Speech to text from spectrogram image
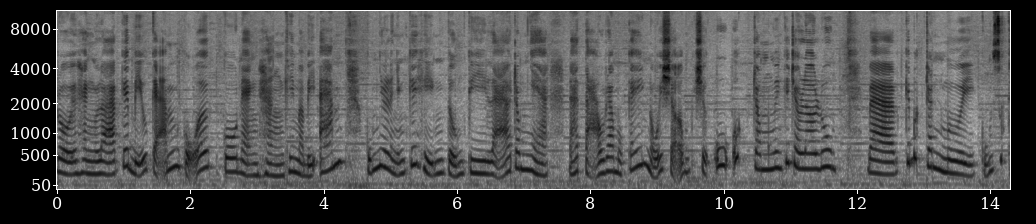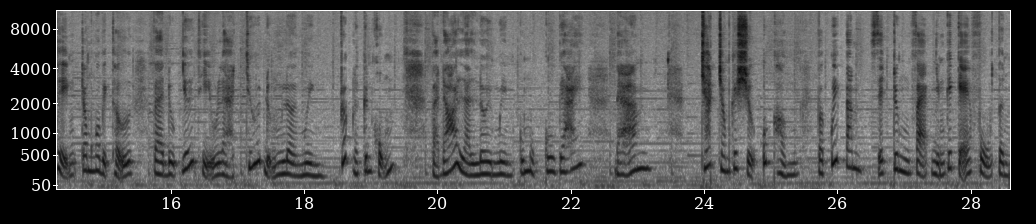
Rồi hàng loạt cái biểu cảm của cô nàng hằng khi mà bị ám, cũng như là những cái hiện tượng kỳ lạ trong nhà đã tạo ra một cái nỗi sợ, một cái sự u uất trong nguyên cái trailer luôn. Và cái bức tranh 10 cũng xuất hiện trong ngôi biệt thự và được giới thiệu là chứa đựng lời nguyền rất là kinh khủng. Và đó là lời nguyền của một cô gái đã chết trong cái sự uất hận và quyết tâm sẽ trừng phạt những cái kẻ phụ tình,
